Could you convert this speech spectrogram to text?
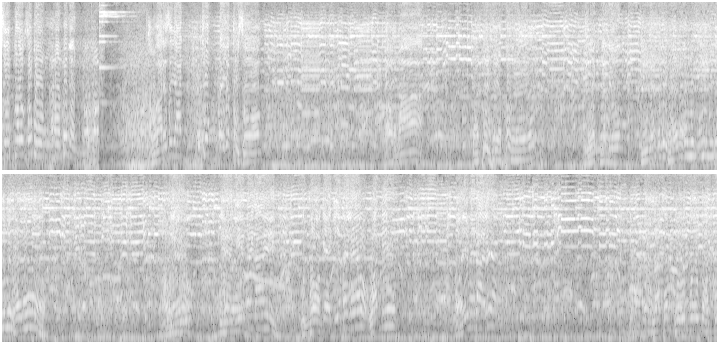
สิบดวงสมบูรณ์มุมน้ำเงินกรรมการได้สัญญาณชกในยกที่สอง เข้ามาปาร์ตี้ขยับเข้าหาวนกันอยู่ลีนะก็ไม่ถอยแล้วครับยังนี้ลีนะไม่ถอยแล้วเอาแล้วแก้เกมให้ไงคุณพ่อแก้เกมให้แล้ว วันนี้ถอยไม่ได้แล้วน่ารักครับโคนเคยกัดเล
